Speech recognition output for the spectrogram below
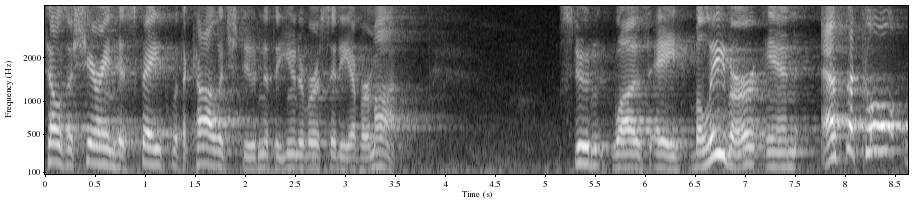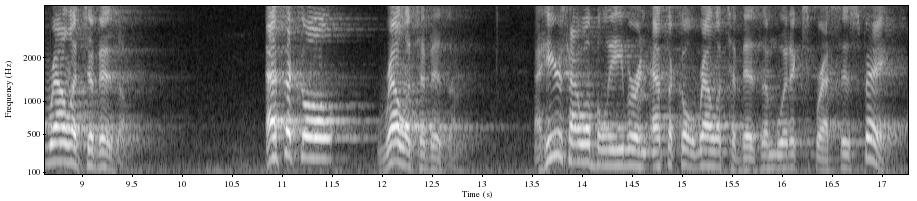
tells us sharing his faith with a college student at the University of Vermont. Student was a believer in ethical relativism. Ethical relativism. Now, here's how a believer in ethical relativism would express his faith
